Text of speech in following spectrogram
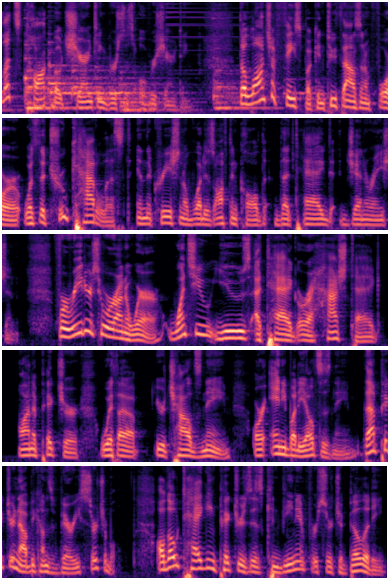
let's talk about sharing versus oversharing. The launch of Facebook in 2004 was the true catalyst in the creation of what is often called the tagged generation. For readers who are unaware, once you use a tag or a hashtag on a picture with a your child's name or anybody else's name, that picture now becomes very searchable. Although tagging pictures is convenient for searchability,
